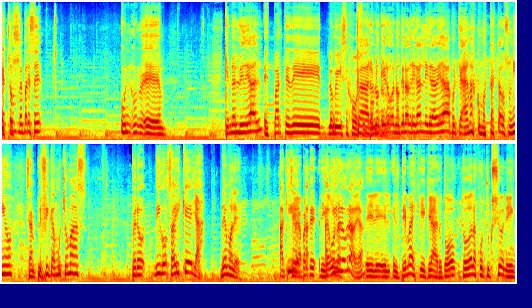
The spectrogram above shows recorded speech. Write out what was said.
Esto muchos. me parece un, un, eh, que no es lo ideal. Es parte de lo que dice José. claro, no quiero, no quiero agregarle gravedad porque además como está Estados Unidos se amplifica mucho más. Pero digo, ¿sabéis qué? Ya, démosle. Aquí, Sí, aparte, digamos, aquí lo grave, ¿ah? el, el- el tema es que, claro, todo, todas las construcciones,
